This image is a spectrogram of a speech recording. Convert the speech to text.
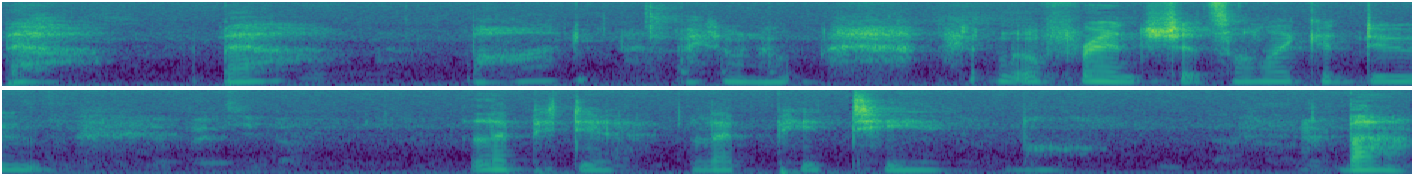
belle, don't know. I don't know French. It's all I could do. Le petit, le petit bon, ba,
